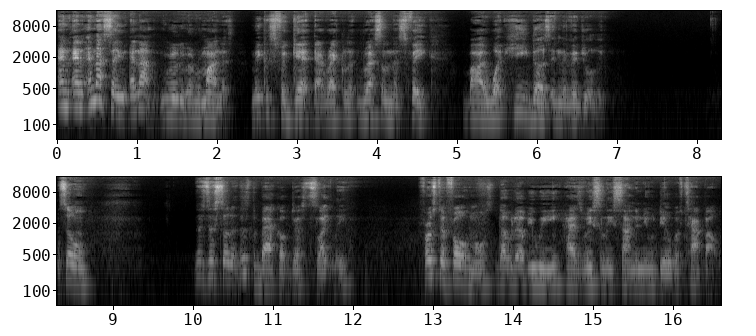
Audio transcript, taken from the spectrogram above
And and, and not say and not really remind us, make us forget that wrestling is fake by what he does individually. So this just so this is the backup just slightly. First and foremost, WWE has recently signed a new deal with Tapout.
